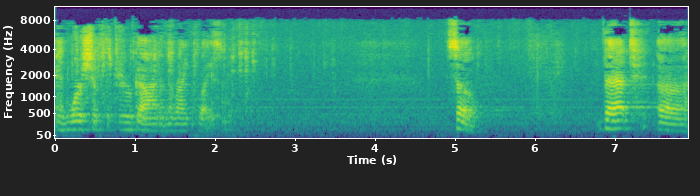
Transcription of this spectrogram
and worshiped the true God in the right place. So, that uh,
